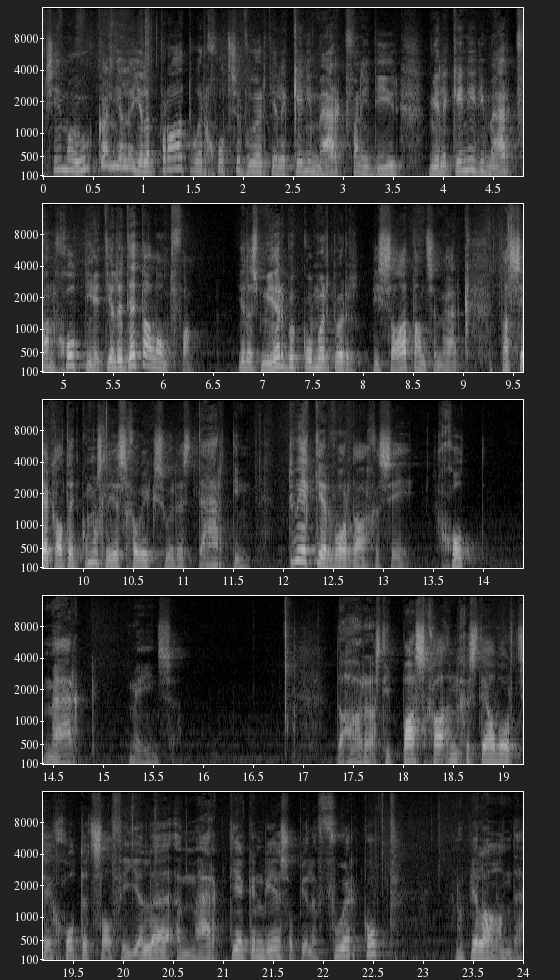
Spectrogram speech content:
Ek sê maar hoe kan julle julle praat oor God se woord? Julle ken die merk van die dier, maar julle ken nie die merk van God nie. Het julle dit al ontvang? Julle is meer bekommerd oor die Satan se merk. Dan sê ek altyd, kom ons lees gou Eksodus 13. Twee keer word daar gesê God merk mense. Daar as die Pasga ingestel word, sê God, dit sal vir julle 'n merkteken wees op julle voorkop en op julle hande.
